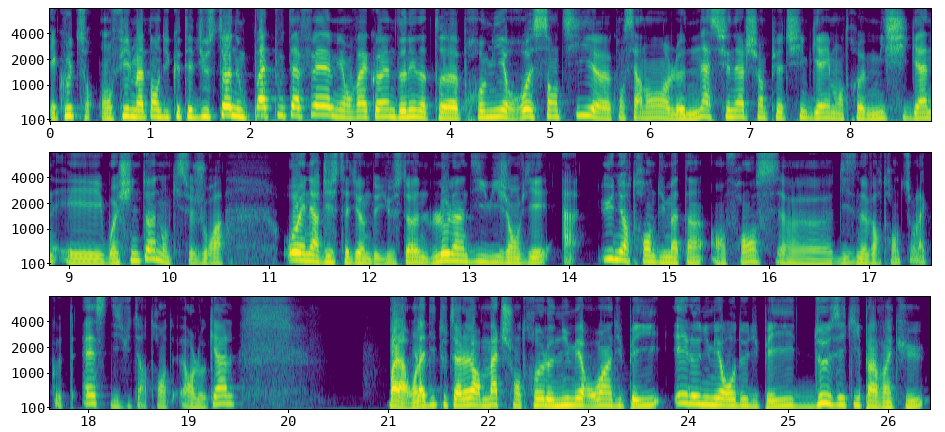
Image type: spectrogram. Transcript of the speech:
Écoute, on file maintenant du côté de Houston, ou pas tout à fait, mais on va quand même donner notre premier ressenti euh, concernant le National Championship Game entre Michigan et Washington, donc qui se jouera au Energy Stadium de Houston le lundi 8 janvier à 1h30 du matin en France, 19h30 euh, sur la côte Est, 18h30 heure locale. Voilà, on l'a dit tout à l'heure, match entre le numéro 1 du pays et le numéro 2 du pays, deux équipes invaincues.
